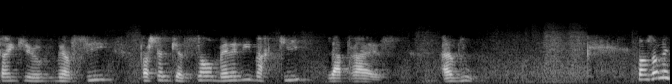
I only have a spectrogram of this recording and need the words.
Thank. Merci. Prochaine question, Mélanie Marquis, La Presse. À vous. Bonjour, M.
